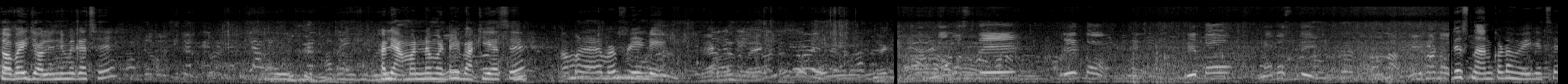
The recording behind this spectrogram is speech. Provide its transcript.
সবাই জলে নেমে গেছে খালি আমার নামাটাই বাকি আছে আমার আর আমার ফ্রেন্ডের নমস্তে প্রেত। প্রেত নমস্তে। স্নান করা হয়ে গেছে।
